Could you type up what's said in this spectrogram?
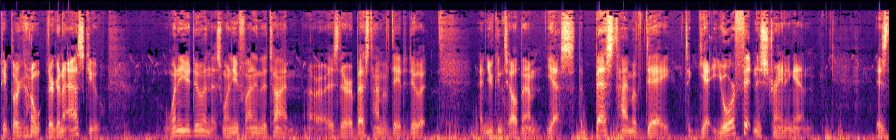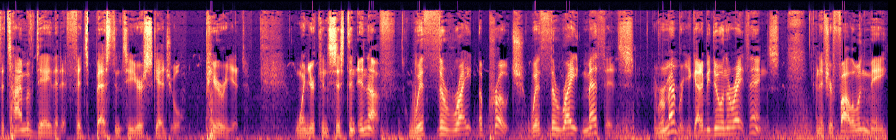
People are going to they're going to ask you, when are you doing this? When are you finding the time? Uh, is there a best time of day to do it? And you can tell them, yes, the best time of day to get your fitness training in is the time of day that it fits best into your schedule. Period when you're consistent enough with the right approach, with the right methods. And remember, you got to be doing the right things. And if you're following me,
